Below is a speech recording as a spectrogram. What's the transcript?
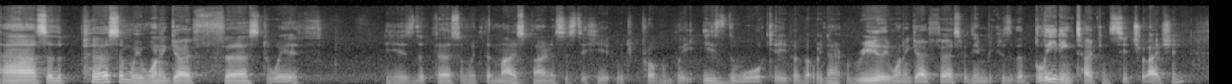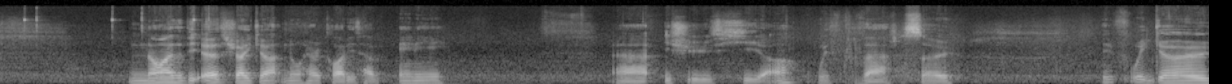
uh, so the person we want to go first with is the person with the most bonuses to hit, which probably is the Warkeeper, but we don't really want to go first with him because of the bleeding token situation. Neither the Earthshaker nor Heraclides have any uh, issues here with that. So if we go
